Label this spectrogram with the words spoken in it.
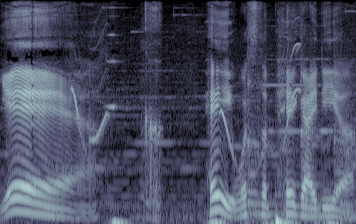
Yeah! Hey, what's the pig idea?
